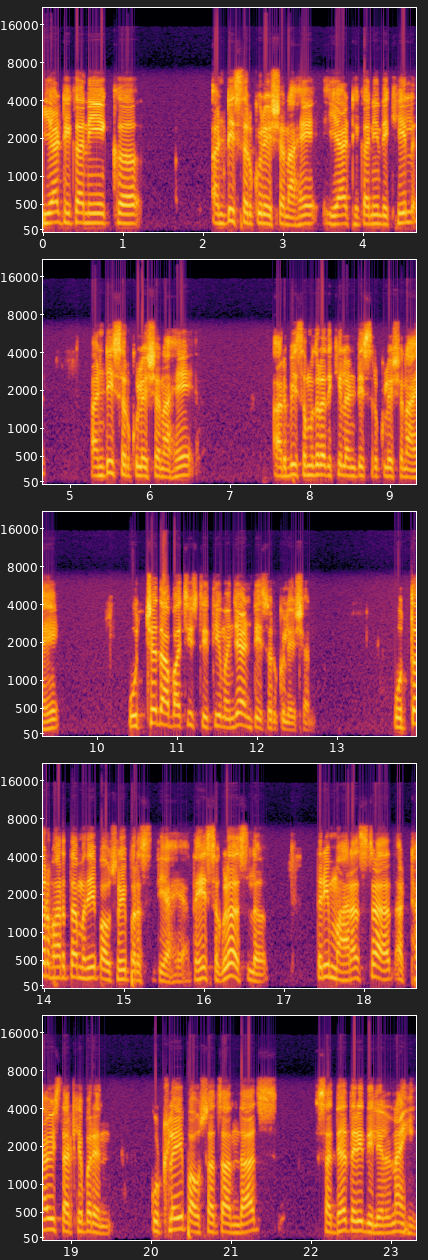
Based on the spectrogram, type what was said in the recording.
या ठिकाणी एक अँटी सर्क्युलेशन आहे. या ठिकाणी देखील अँटी सर्क्युलेशन आहे. अरबी समुद्रात देखील अँटी सर्क्युलेशन आहे. उच्च दाबाची स्थिती म्हणजे अँटी सर्क्युलेशन उत्तर भारतामध्ये पावसाळी परिस्थिती आहे. आता हे सगळं असलं तरी महाराष्ट्रात अठ्ठावीस तारखेपर्यंत कुठलाही पावसाचा अंदाज सध्या तरी दिलेला नाही.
